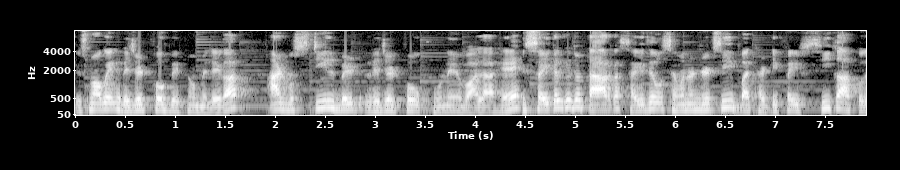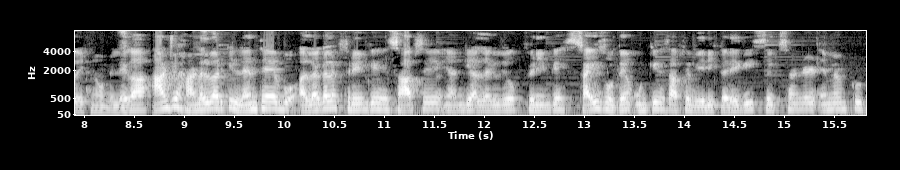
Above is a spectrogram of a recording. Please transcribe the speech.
इसमें आपको एक रिजिड फोक देखने को मिलेगा। एंड वो स्टील बिल्ट रिजिड फोक होने वाला है। इस साइकिल के जो टायर का साइज़ है, वो 700 सी बाय 35 सी का आपको देखने को मिलेगा। एंड जो हैंडल बार की लेंथ है, वो अलग अलग फ्रेम के हिसाब से, यानी कि अलग जो फ्रेम के साइज़ होते हैं, उनके हिसाब से वेरी करेगी। 600 हंड्रेड mm टू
